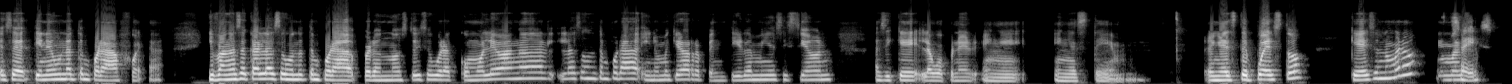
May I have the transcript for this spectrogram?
o sea, tiene una temporada fuera y van a sacar la segunda temporada, pero no estoy segura cómo le van a dar la segunda temporada y no me quiero arrepentir de mi decisión, así que la voy a poner en, en este, en este puesto, que es el número 6.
